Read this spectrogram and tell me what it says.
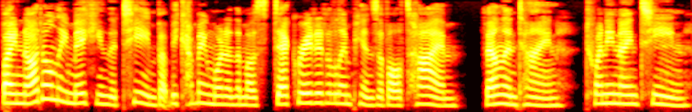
by not only making the team but becoming one of the most decorated Olympians of all time. Valentine, 2019.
